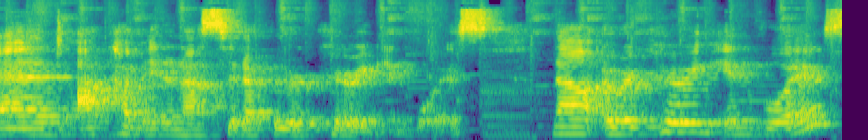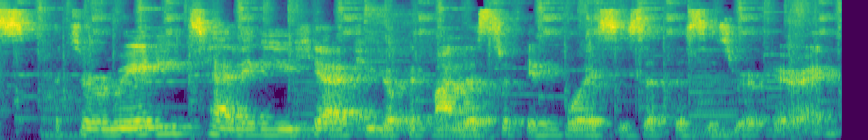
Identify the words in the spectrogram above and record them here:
And I come in and I set up a recurring invoice. Now, a recurring invoice, it's already telling you here, if you look at my list of invoices, that this is recurring.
